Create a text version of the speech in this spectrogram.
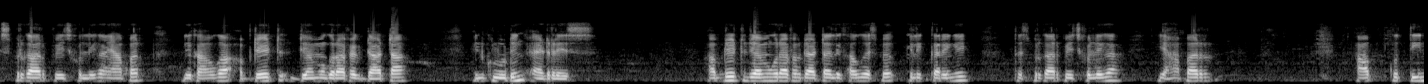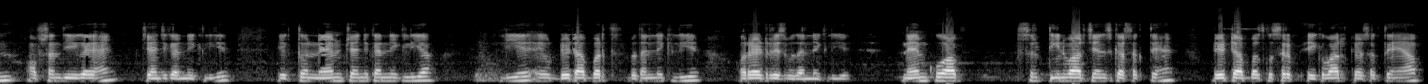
इस प्रकार पेज खुलेगा यहाँ पर। लिखा होगा update demographic data including address update demographic data लिखा होगा इस पर क्लिक करेंगे तो इस प्रकार पेज खुलेगा। यहाँ पर आपको तीन ऑप्शन दिए गए हैं। चेंज करने के लिए। एक तो नेम चेंज करने के लिए लिए डेट ऑफ़ बर्थ बदलने के लिए, और एड्रेस बदलने के लिए। नेम को आप सिर्फ़ तीन बार चेंज कर सकते हैं। डेट ऑफ़ बर्थ को सिर्फ़ एक बार कर सकते हैं आप,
